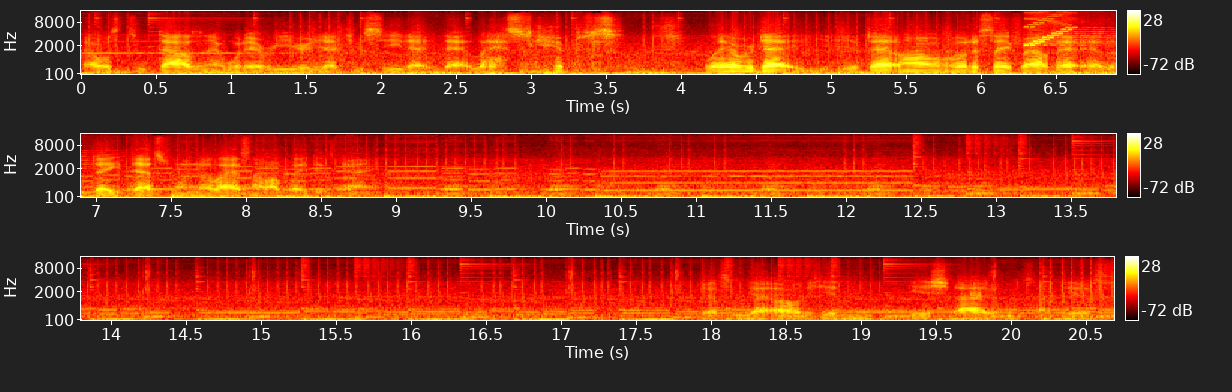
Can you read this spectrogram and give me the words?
That was 2000 and whatever year that you see that that last skips. Whatever that, if that um or the safe house has, has a date, that's when the last time I played this game. We got all the hidden-ish items, I guess.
